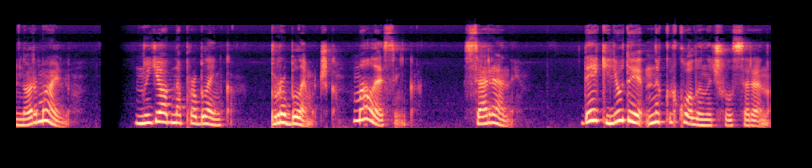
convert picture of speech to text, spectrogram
нормально. Ну, є одна проблемка. Проблемочка. Малесенька. Сирени. Деякі люди ніколи не чули сирену.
